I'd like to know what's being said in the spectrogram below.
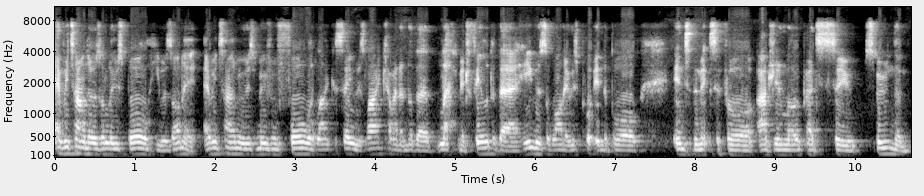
every time there was a loose ball, he was on it. Every time he was moving forward, like I say, it was like having another left midfielder there. He was the one who was putting the ball into the mixer for Adrian Lopez to spoon them.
